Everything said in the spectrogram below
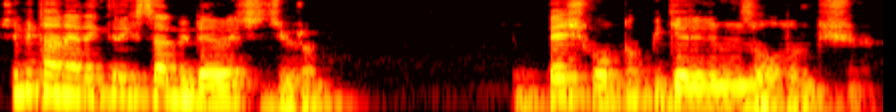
Şimdi bir tane elektriksel bir devre çiziyorum. 5 voltluk bir gerilimimiz olduğunu düşünün.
